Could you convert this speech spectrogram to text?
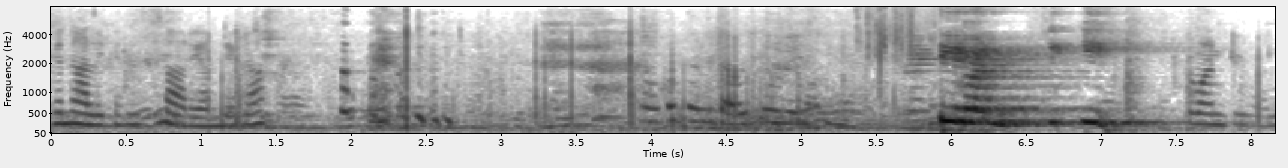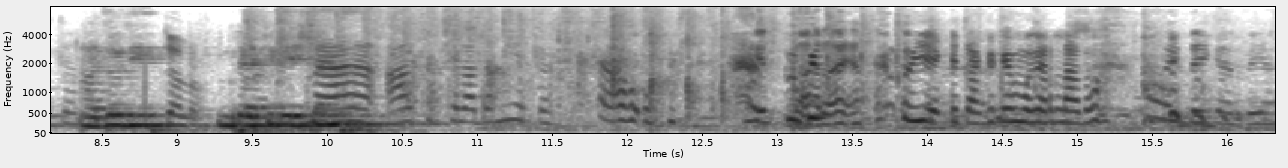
ਕਿ ਨਾਲੇ ਕਹਿੰਦੇ ਸਾਰੇ ਆਉਂਦੇ ਨਾ। 21 21 21 ਆਜੋ ਜੀ। ਚਲੋ। ਕੰਗ੍ਰੈਚੁਲੇਸ਼ਨ ਮੈਂ ਆ ਪਿੱਛੇ ਲਾ ਨਹੀਂ ਇੱਕ। ਆਹੋ। ਤੁਸੀਂ ਤੁਸੀਂ ਇੱਕ ਚੱਕ ਕੇ ਮਗਰ ਲਾ ਦੋ ਇਦਾਂ ਹੀ ਕਰਦੇ ਆ।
